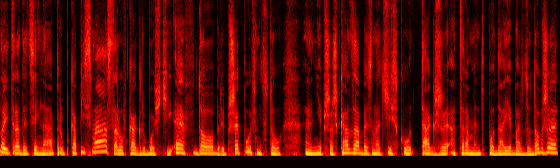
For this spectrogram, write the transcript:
No i tradycyjna próbka pisma, stalówka grubości F, dobry przepływ, nic tu e, nie przeszkadza, bez nacisku także atrament podaje bardzo dobrze.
